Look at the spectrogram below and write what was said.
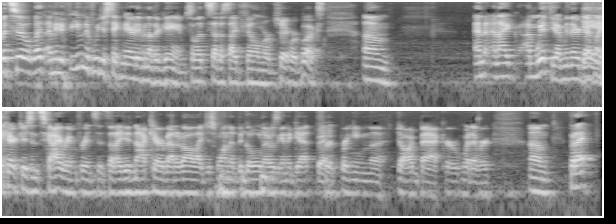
but so let I mean, if even if we just take narrative in other games, so let's set aside film or, Sure. or books. Um, and and I I'm with you. I mean, there are Yeah, definitely yeah. characters in Skyrim, for instance, that I did not care about at all. I just wanted the gold I was going to get for bringing the dog back or whatever. Um, but I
